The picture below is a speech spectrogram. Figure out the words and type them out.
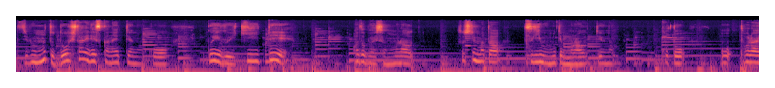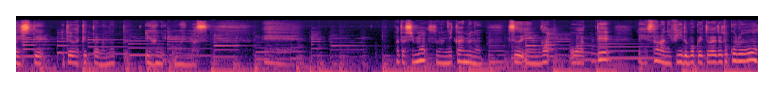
自分もっとどうしたらいいですかねっていうのをこうぐいぐい聞いてアドバイスをもらうそしてまた次も見てもらうっていうようなことをトライしていただけたらなというふうに思います。私もその2回目の通院が終わって、えー、さらにフィードバックいただいたところを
